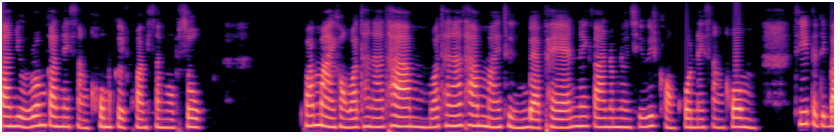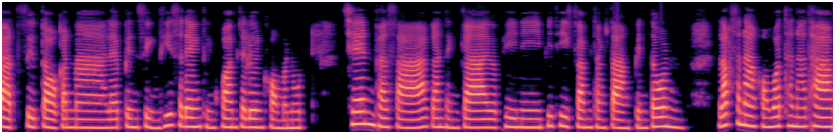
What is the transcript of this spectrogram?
การอยู่ร่วมกันในสังคมเกิดความสงบสุข ความหมายของวัฒนธรรม วัฒนธรรมหมายถึงแบบแผนในการดำเนินชีวิตของคนในสังคม ที่ปฏิบัติสืบต่อกันมา และเป็นสิ่งที่แสดงถึงความเจริญของมนุษย์ เช่น ภาษา การแต่งกาย ประเพณี พิธีกรรมต่างๆ เป็นต้น ลักษณะของวัฒนธรรม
